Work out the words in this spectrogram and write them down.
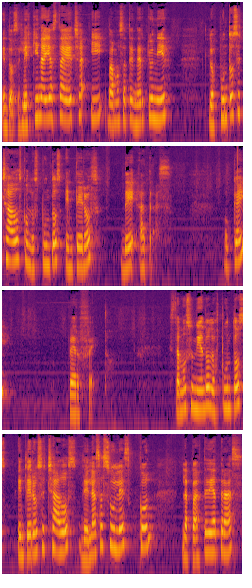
Entonces, la esquina ya está hecha y vamos a tener que unir los puntos echados con los puntos enteros de atrás. ¿Ok? Perfecto. Estamos uniendo los puntos enteros echados de las azules con la parte de atrás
